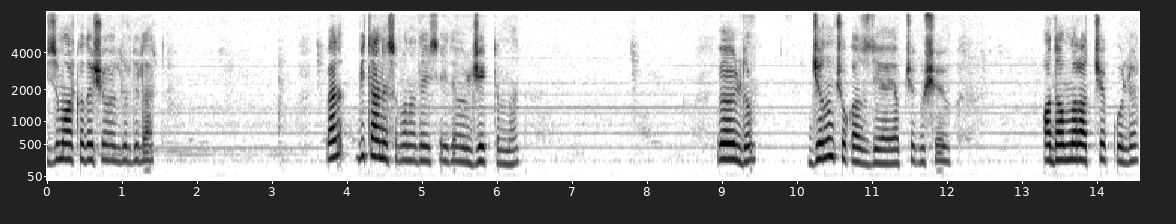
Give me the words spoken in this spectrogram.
Bizim arkadaşı öldürdüler. Ben bir tanesi bana değseydi ölecektim ben. Ve öldüm. Canım çok azdı ya. Yapacak bir şey yok. Adamlar atacak golü.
